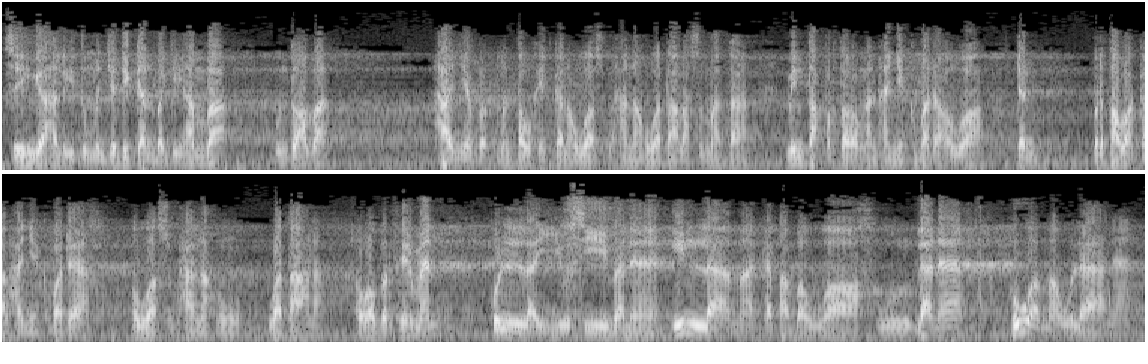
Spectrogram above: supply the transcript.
Sehingga hal itu menjadikan bagi hamba untuk apa? Hanya mentauhidkan Allah Subhanahu wa taala semata, minta pertolongan hanya kepada Allah dan bertawakal hanya kepada Allah Subhanahu wa taala. Allah berfirman, "Qul la yusibana illa ma kataballahu lana huwa maulana."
